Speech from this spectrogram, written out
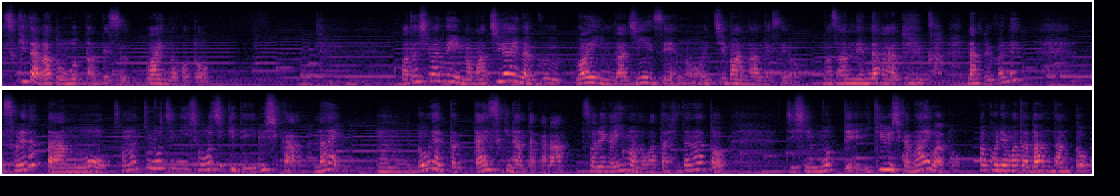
好きだなと思ったんですワインのこと。私はね今間違いなくワインが人生の一番なんですよ、まあ、残念ながらというか なんというかね。それだったらもうその気持ちに正直でいるしかない、うん、どうやったって大好きなんだからそれが今の私だなと自信持って生きるしかないわと、まあ、これまただんだんと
